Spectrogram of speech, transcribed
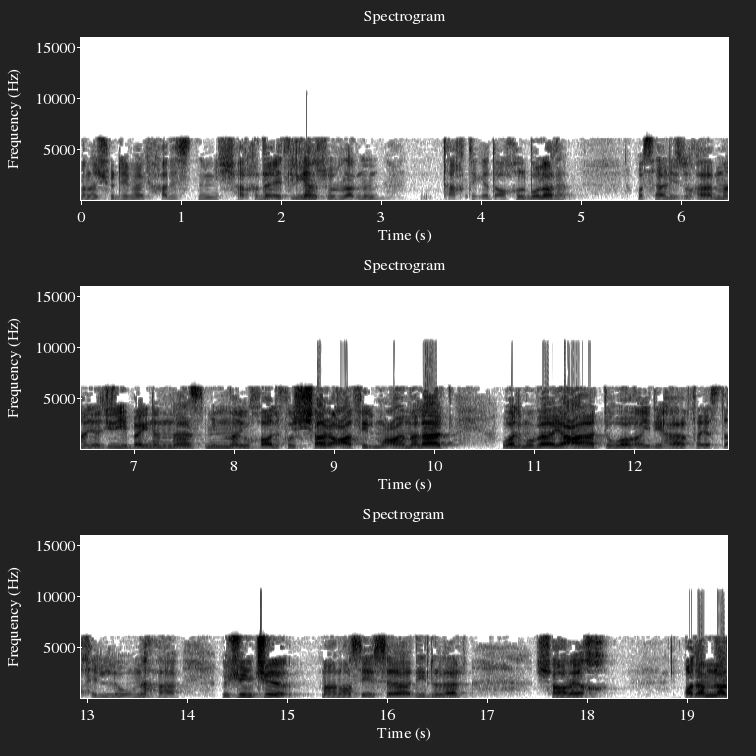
mana shu demak hadisning sharhida aytilgan so'zlarni taxtiga dohil bo'ladi. وثالثها ما يجري بين الناس مما يخالف الشرع في المعاملات والمبايعات وغيرها فيستحلونها uchinchi ma'nosi esa deydilar shorih odamlar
